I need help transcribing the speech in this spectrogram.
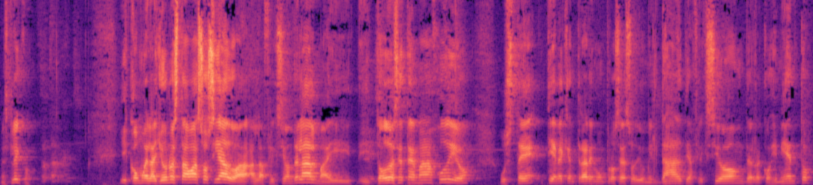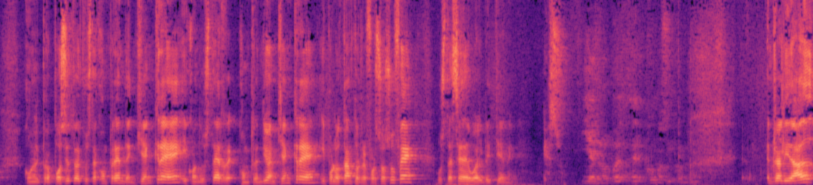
¿Me explico? Totalmente. Y como el ayuno estaba asociado a, a la aflicción del alma y, y todo ese tema judío, usted tiene que entrar en un proceso de humildad, de aflicción, de recogimiento, con el propósito de que usted comprenda en quién cree y cuando usted re- comprendió en quién cree y por lo tanto reforzó su fe, usted se devuelve y tiene eso. Y eso lo puedes hacer como sin comer. En realidad,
